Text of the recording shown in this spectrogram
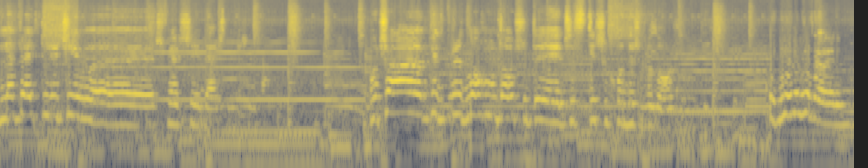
На 5 ключів е, швидше йдеш, ніж я. Хоча під предлогом того, що ти частіше ходиш виложуватись. Ну,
